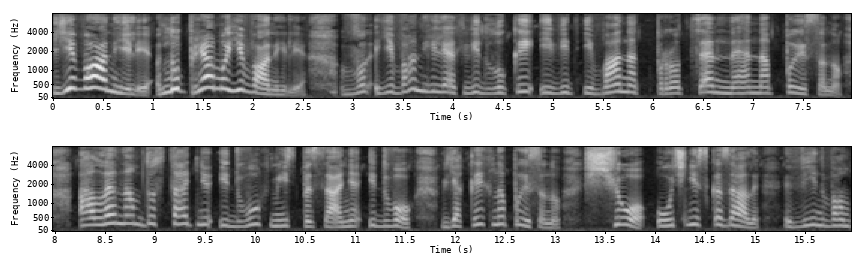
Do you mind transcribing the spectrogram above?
Євангеліє! Ну прямо Євангеліє. В Євангеліях від Луки і від Івана про це не написано. Але нам достатньо і двох місць писання, і двох, в яких написано, що учні сказали, він вам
